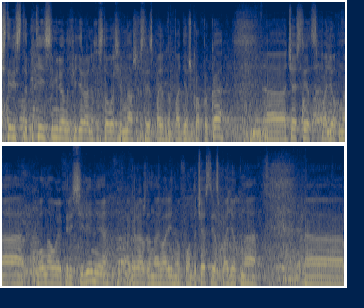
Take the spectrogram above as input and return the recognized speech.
450 миллионов федеральных и 108 наших средств пойдет на поддержку АПК. Э, Часть средств пойдет на волновое переселение граждан аварийного фонда. Часть средств пойдет на э,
